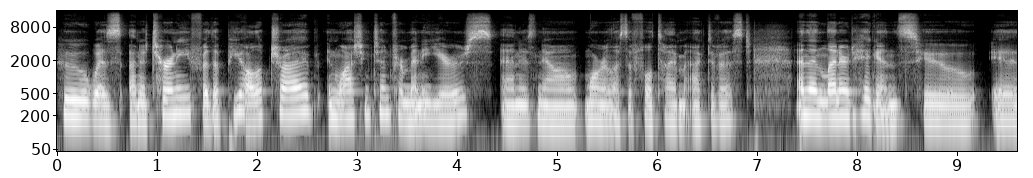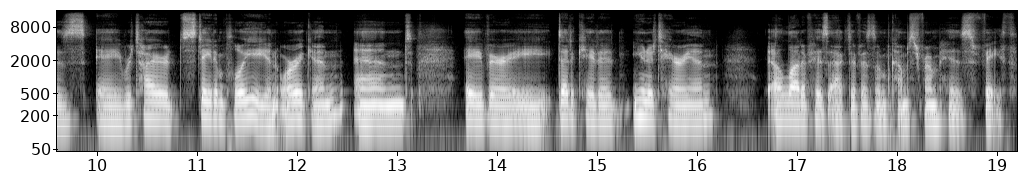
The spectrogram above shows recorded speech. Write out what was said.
who was an attorney for the Puyallup tribe in Washington for many years and is now more or less a full time activist. And then Leonard Higgins, who is a retired state employee in Oregon and a very dedicated Unitarian. A lot of his activism comes from his faith.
